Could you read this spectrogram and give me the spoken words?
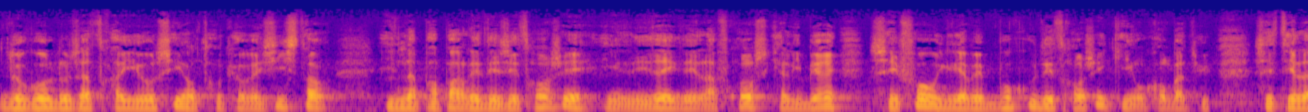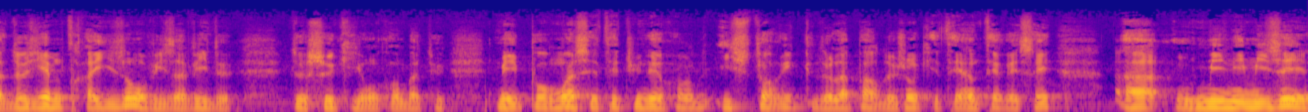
De Gaulle nous a trahis aussi en tant que résistants. Il n'a pas parlé des étrangers. Il disait que la France qui a libéré. C'est faux. Il y avait beaucoup d'étrangers qui ont combattu. C'était la deuxième trahison vis-à-vis de, de ceux qui ont combattu. Mais pour moi, c'était une erreur historique de la part de gens qui étaient intéressés à minimiser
